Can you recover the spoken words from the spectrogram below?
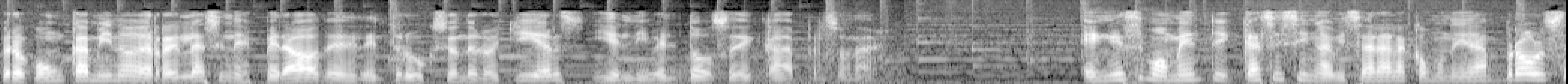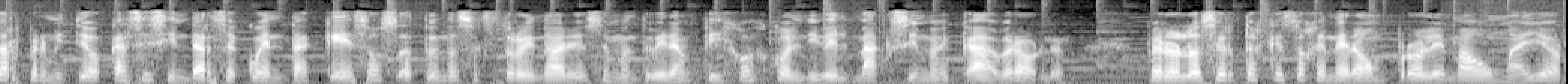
pero con un camino de reglas inesperado desde la introducción de los Gears y el nivel 12 de cada personaje. En ese momento y casi sin avisar a la comunidad, Brawl Stars permitió casi sin darse cuenta que esos atuendos extraordinarios se mantuvieran fijos con el nivel máximo de cada brawler, pero lo cierto es que esto generó un problema aún mayor.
